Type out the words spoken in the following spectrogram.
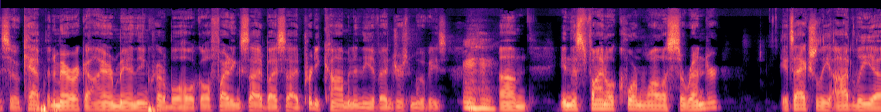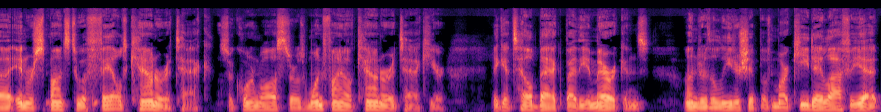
So Captain America, Iron Man, the Incredible Hulk, all fighting side by side, pretty common in the Avengers movies. Mhm. Um, in this final Cornwallis surrender, it's actually oddly uh, in response to a failed counterattack. So Cornwallis throws one final counterattack here that gets held back by the Americans under the leadership of Marquis de Lafayette,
